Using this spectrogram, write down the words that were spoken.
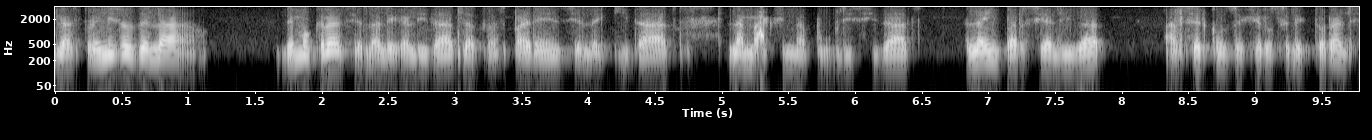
las premisas de la democracia, la legalidad, la transparencia, la equidad, la máxima publicidad, la imparcialidad al ser consejeros electorales.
